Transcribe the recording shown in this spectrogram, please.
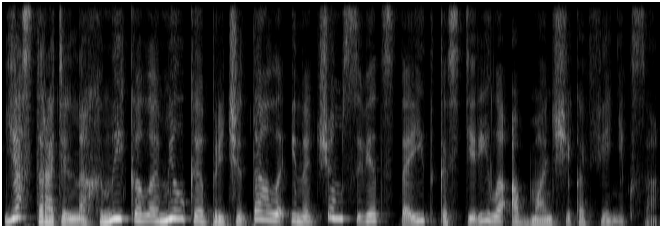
Я старательно хныкала, мелкая причитала и на чем свет стоит костерила обманщика Феникса.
